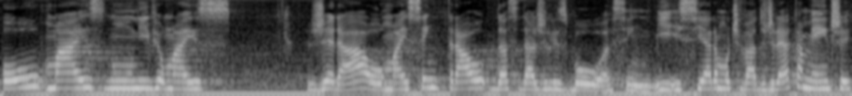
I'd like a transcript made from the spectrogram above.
ou mais num nível mais geral, mais central da cidade de Lisboa, assim, e, e se era motivado diretamente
